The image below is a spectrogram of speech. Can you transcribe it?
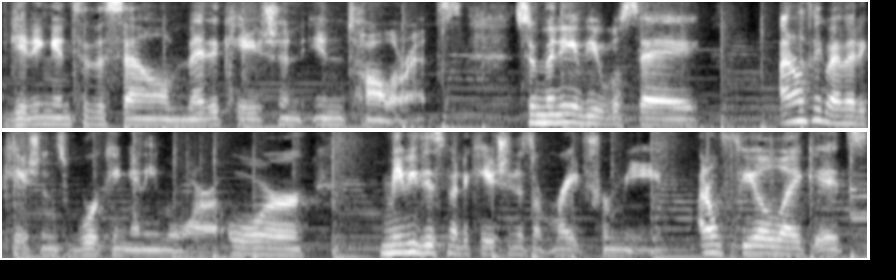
getting into the cell, medication intolerance. So many of you will say, I don't think my medication's working anymore, or maybe this medication isn't right for me. I don't feel like it's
